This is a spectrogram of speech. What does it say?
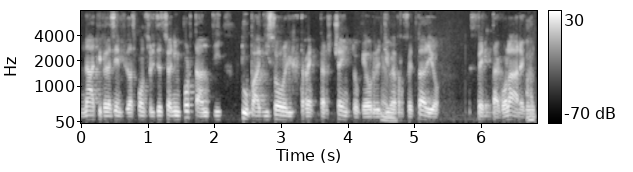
nati per esempio da sponsorizzazioni importanti, tu paghi solo il 3%, che è un regime eh profittario spettacolare. Come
